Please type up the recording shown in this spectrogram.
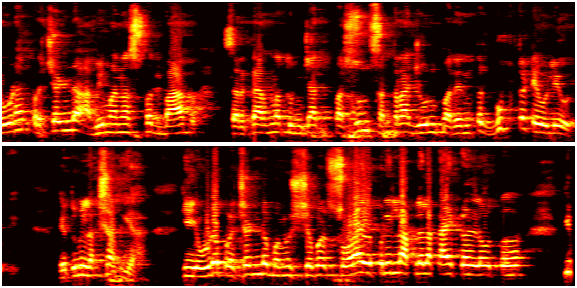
एवढा प्रचंड अभिमानास्पद बाब सरकारनं तुमच्यापासून सतरा जून पर्यंत गुप्त ठेवली होती. हे तुम्ही लक्षात घ्या. की एवढं प्रचंड मनुष्यबळ सोळा एप्रिलला आपल्याला काय कळलं होतं? की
